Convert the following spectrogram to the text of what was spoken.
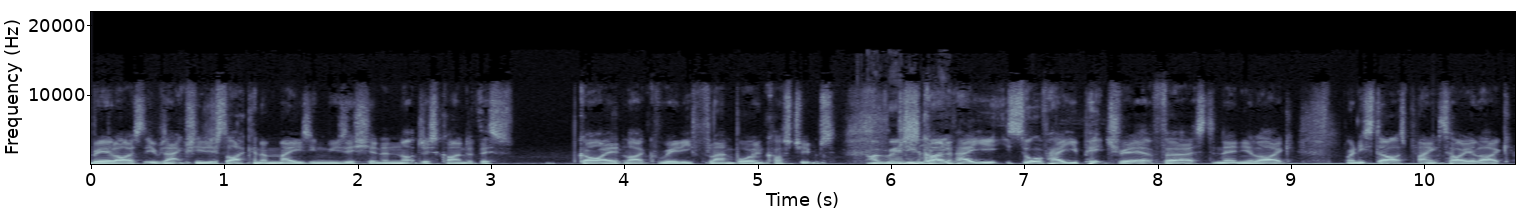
realised that he was actually just like an amazing musician and not just kind of this guy in like really flamboyant costumes. I really Which is kind of how you sort of how you picture it at first, and then you're like, when he starts playing guitar, you're like,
